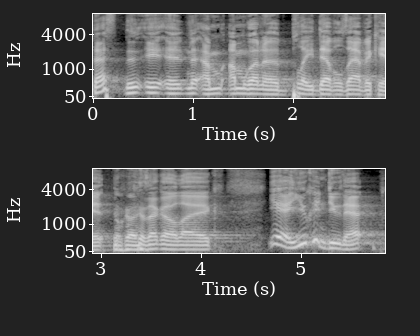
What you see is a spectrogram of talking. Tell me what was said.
That's the, it, it, I'm I'm gonna play devil's advocate Okay. because I go like, yeah, you can do that,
